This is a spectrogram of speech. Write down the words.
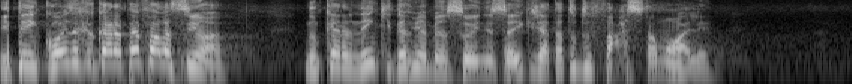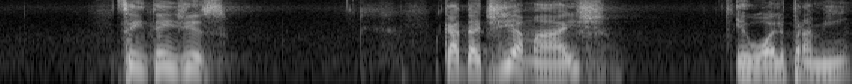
E tem coisa que o cara até fala assim, ó, não quero nem que Deus me abençoe nisso aí, que já está tudo fácil, tá mole. Você entende isso? Cada dia mais eu olho para mim,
